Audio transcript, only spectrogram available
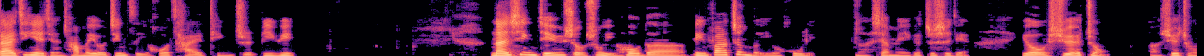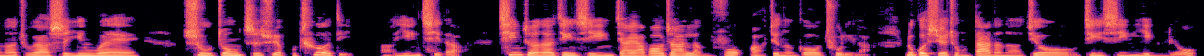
待精液检查没有精子以后才停止避孕。男性节育手术以后的并发症的一个护理啊，下面一个知识点有血肿啊，血肿呢主要是因为术中止血不彻底啊引起的，轻者呢进行加压包扎冷敷啊就能够处理了。如果血肿大的呢，就进行引流，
